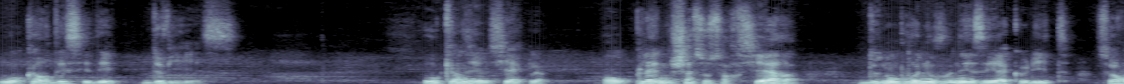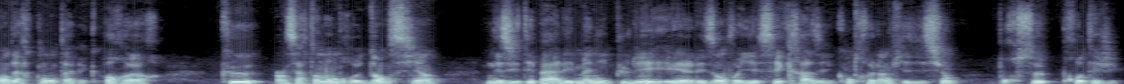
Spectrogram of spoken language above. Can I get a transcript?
ou encore décéder de vieillesse. Au XVe siècle, en pleine chasse aux sorcières, de nombreux nouveau-nés et acolytes se rendèrent compte avec horreur que un certain nombre d'anciens n'hésitaient pas à les manipuler et à les envoyer s'écraser contre l'Inquisition pour se protéger.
